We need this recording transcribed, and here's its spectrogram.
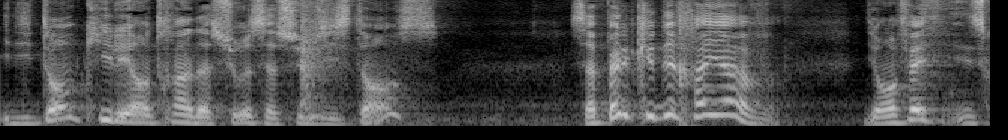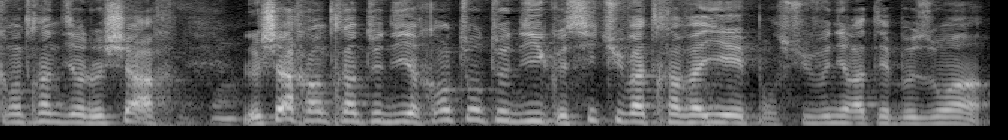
Il dit tant qu'il est en train d'assurer sa subsistance, ça s'appelle Kede Chayav. Il dit, En fait, ce qu'est en train de dire le char, le char est en train de te dire, quand on te dit que si tu vas travailler pour subvenir à tes besoins,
